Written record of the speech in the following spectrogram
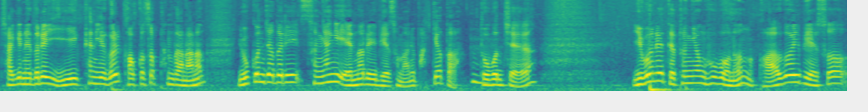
자기네들의 이익 편익을 갖고서 판단하는 유권자들이 성향이 옛날에 비해서 많이 바뀌었다. 음. 두 번째, 이번에 대통령 후보는 과거에 비해서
